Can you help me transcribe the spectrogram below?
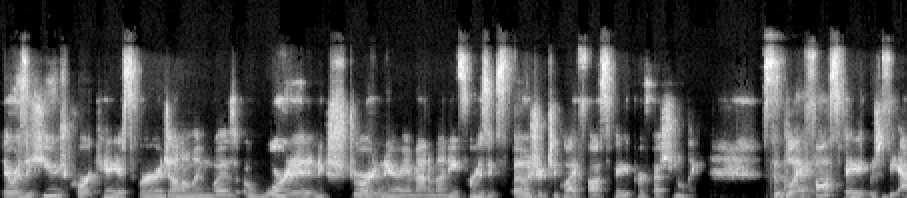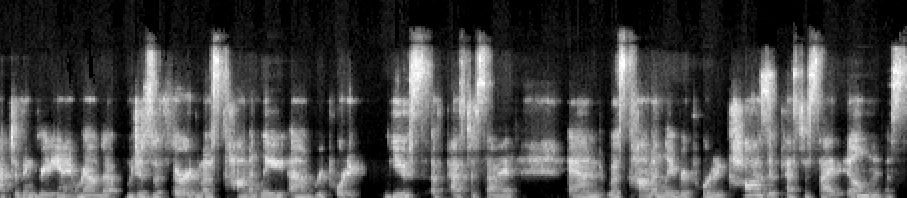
there was a huge court case where a gentleman was awarded an extraordinary amount of money for his exposure to glyphosate professionally. So, glyphosate, which is the active ingredient in Roundup, which is the third most commonly um, reported use of pesticide and most commonly reported cause of pesticide illness,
